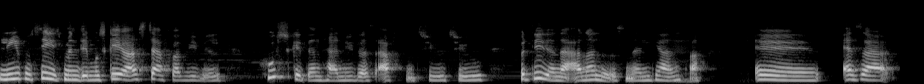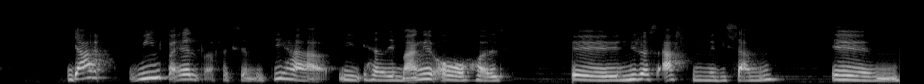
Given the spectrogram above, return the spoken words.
Lige præcis, men det er måske også derfor, at vi vil huske den her nytårsaften 2020, fordi den er anderledes end alle de andre. Øh, altså, jeg, mine forældre for eksempel, de har i, havde i mange år holdt øh, nytårsaften med de samme. Øh,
